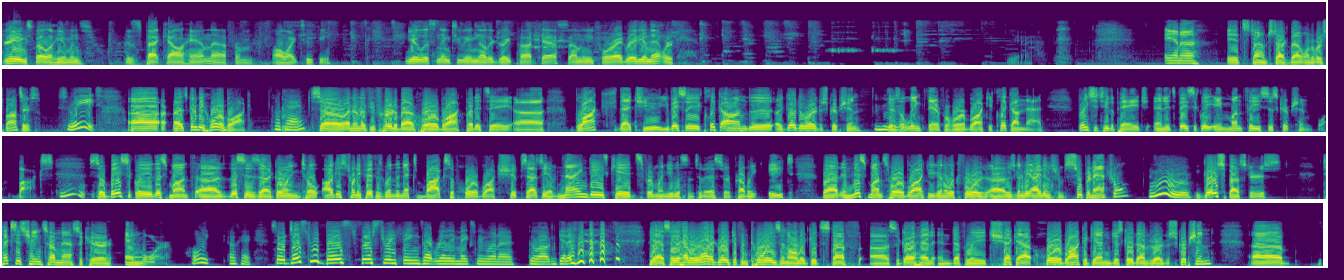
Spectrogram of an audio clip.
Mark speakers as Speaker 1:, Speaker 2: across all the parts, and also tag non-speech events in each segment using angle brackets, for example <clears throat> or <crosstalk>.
Speaker 1: Greetings, fellow humans. This is Pat Callahan uh, from All White Tukey. You're listening to another great podcast on the Four Eyed Radio Network. Yeah.
Speaker 2: Anna, it's time to talk about one of our sponsors.
Speaker 3: Sweet.
Speaker 2: Uh, it's going to be Horror Block.
Speaker 3: Okay.
Speaker 2: So I don't know if you've heard about Horror Block, but it's a uh, block that you you basically click on the or go to our description. There's a link there for Horror Block. You click on that, brings you to the page, and it's basically a monthly subscription blo- box. So basically, this month, uh, this is uh, going until August 25th is when the next box of Horror Block ships out. So you have nine days, kids, from when you listen to this, or probably eight. But in this month's Horror Block, you're going to look for uh, there's going to be items from Supernatural.
Speaker 3: Ooh.
Speaker 2: Ghostbusters, Texas Chainsaw Massacre, and more.
Speaker 3: Holy. Okay. So just with those first three things, that really makes me want to go out and get it. <laughs>
Speaker 2: Yeah, so they have a lot of great different toys and all the good stuff. Uh, so go ahead and definitely check out Horror Block. Again, just go down to our description uh,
